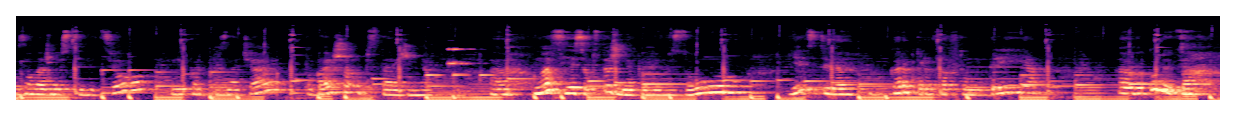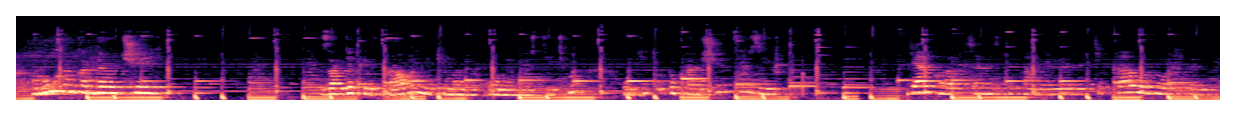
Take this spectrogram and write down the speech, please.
В залежності від цього лікар призначає дальше обстеження. Е, у нас є обстеження полівзору, є е, караторефрактометрія, е, виконується руханка для очей. Завдяки вправам, які ми виконуємо з дітьми, у діток покращується зір. Дякую, Оксана Степанівна, за цікаву розповідь.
